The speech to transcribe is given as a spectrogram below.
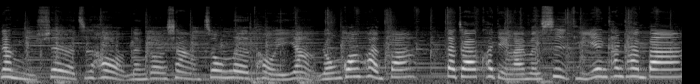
让你睡了之后能够像中乐透一样容光焕发，大家快点来门市体验看看吧！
